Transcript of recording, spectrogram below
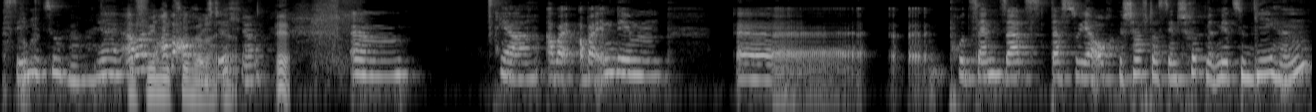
Das sehen die Zuhörer, ja, ja. Das aber, sehen die aber auch Zuhörer, richtig, ja. Ja. Ähm, ja, aber, aber in dem äh, äh, Prozentsatz, dass du ja auch geschafft hast, den Schritt mit mir zu gehen,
